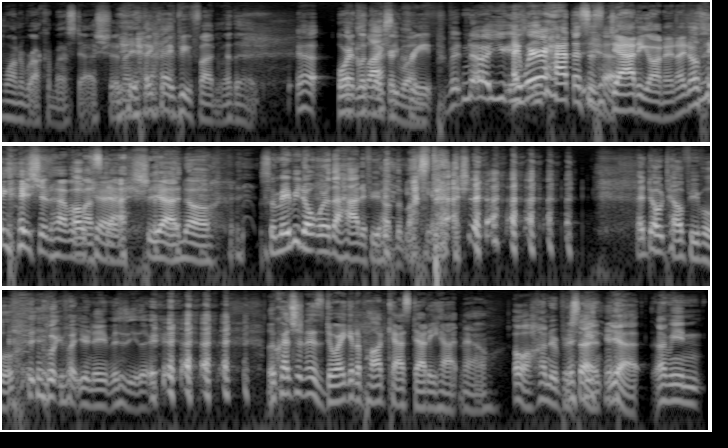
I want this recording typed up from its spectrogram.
want to rock a mustache, and I think I'd be fun with it. yeah, Or I'd look like a one. creep. But no, you. I wear a hat that says yeah. "daddy" on it. I don't think I should have a Okay. mustache. yeah, no. So maybe don't wear the hat if you have the mustache. and don't tell people what your name is either. The question is, do I get a podcast daddy hat now? oh, 100%. Yeah. I mean,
